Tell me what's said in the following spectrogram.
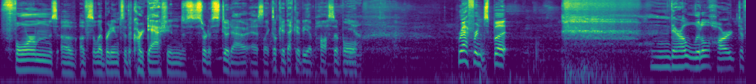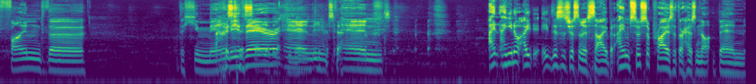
forms of, of celebrity. And so the Kardashians sort of stood out as like, okay, that could be a possible Yeah. reference, but they're a little hard to find the the humanity gonna say, there yeah, the humanity. and and I, I you know I this is just an aside, but I am so surprised that there has not been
